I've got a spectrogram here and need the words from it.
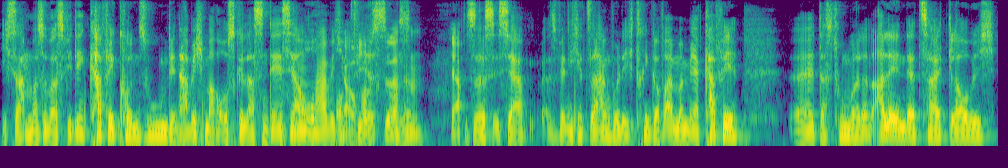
ich sag mal sowas wie den Kaffeekonsum, den habe ich mal rausgelassen. Der ist ja hm, auch habe ich auch rausgelassen. So, ne? Ja. Also das ist ja, also wenn ich jetzt sagen würde, ich trinke auf einmal mehr Kaffee, äh, das tun wir dann alle in der Zeit, glaube ich.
